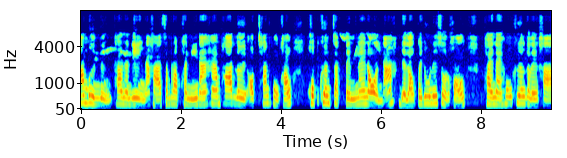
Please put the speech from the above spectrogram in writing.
91,000เท่านั้นเองนะคะสำหรับคันนี้นะห้ามพลาดเลยออปชั่นของเขาครบเครื่องจัดเต็มแน่นอนนะ เดี๋ยวเราไปดูในส่วนของภายในห้องเครื่องกันเลยค่ะ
